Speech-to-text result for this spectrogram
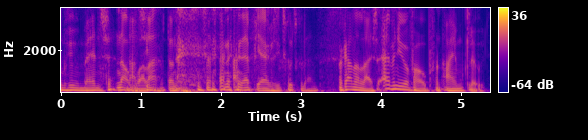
miljoen mensen. Nou, Nou, voilà. Dan, dan heb je ergens iets goeds gedaan. We gaan dan luisteren. Avenue of Hope van I Am Clued.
